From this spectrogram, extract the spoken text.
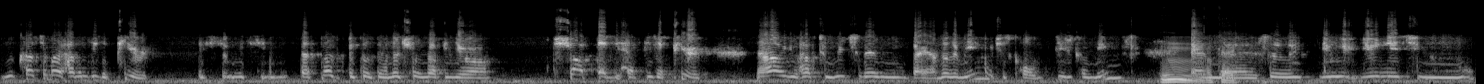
your customer haven't disappeared. That's not because they're not showing up in your shop that they have disappeared. Now you have to reach them by another means, which is called digital means. Mm, and okay. uh, so you you need to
